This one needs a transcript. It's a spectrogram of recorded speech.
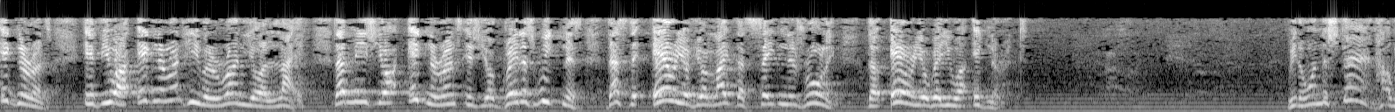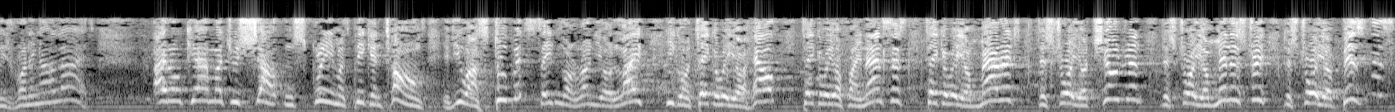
ignorance. If you are ignorant, he will run your life. That means your ignorance is your greatest weakness. That's the area of your life that Satan is ruling. The area where you are ignorant. We don't understand how he's running our lives. I don't care how much you shout and scream and speak in tongues. If you are stupid, Satan's going to run your life. He's going to take away your health, take away your finances, take away your marriage, destroy your children, destroy your ministry, destroy your business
